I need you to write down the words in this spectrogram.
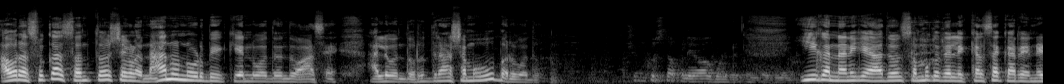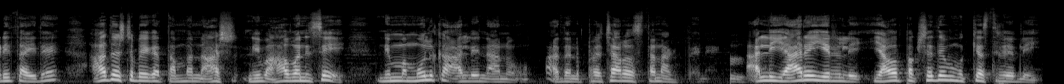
ಅವರ ಸುಖ ಸಂತೋಷಗಳು ನಾನು ನೋಡಬೇಕು ಎನ್ನುವುದೊಂದು ಆಸೆ. ಅಲ್ಲಿ ಒಂದು ರುದ್ರಾಶ್ರಮವೂ ಬರುವುದು? ಈಗ ನನಗೆ ಅದು ಸಮ್ಮುಖದಲ್ಲಿ ಕೆಲಸ ಕಾರ್ಯ ನಡೀತಾ ಇದೆ. ಆದಷ್ಟು ಬೇಗ ತಮ್ಮನ್ನು ಆಶ್ ನೀವು ಆಹ್ವಾನಿಸಿ ನಿಮ್ಮ ಮೂಲಕ ಅಲ್ಲಿ ನಾನು ಅದನ್ನು ಪ್ರಚಾರೋಸ್ತನಾಗ್ತೇನೆ ಅಲ್ಲಿ ಯಾರೇ ಇರಲಿ ಯಾವ ಪಕ್ಷದ ಮುಖ್ಯಸ್ಥರಿರಲಿ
